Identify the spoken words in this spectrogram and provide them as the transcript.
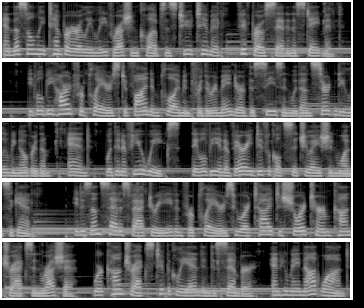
and thus only temporarily leave Russian clubs is too timid, FIFPro said in a statement. It will be hard for players to find employment for the remainder of the season with uncertainty looming over them, and, within a few weeks, they will be in a very difficult situation once again. It is unsatisfactory even for players who are tied to short term contracts in Russia, where contracts typically end in December, and who may not want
